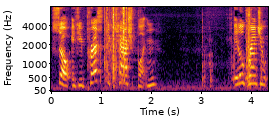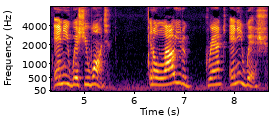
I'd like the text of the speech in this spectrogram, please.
So, if you press the cash button, it'll grant you any wish you want. It'll allow you to grant any wish,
